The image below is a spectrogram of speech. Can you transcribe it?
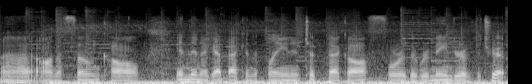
uh, on a phone call, and then I got back in the plane and took back off for the remainder of the trip.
